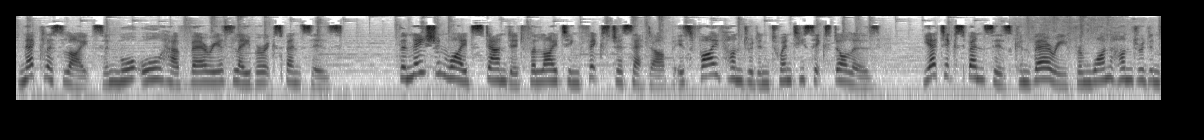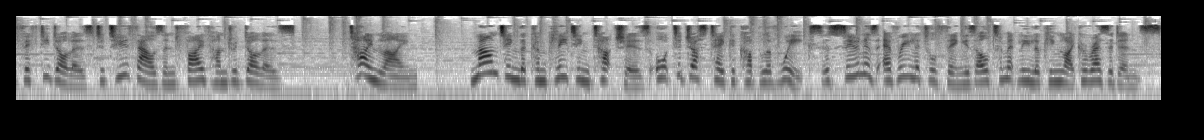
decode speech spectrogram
necklace lights and more all have various labor expenses. The nationwide standard for lighting fixture setup is $526, yet expenses can vary from $150 to $2,500. Timeline. Mounting the completing touches ought to just take a couple of weeks as soon as every little thing is ultimately looking like a residence.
